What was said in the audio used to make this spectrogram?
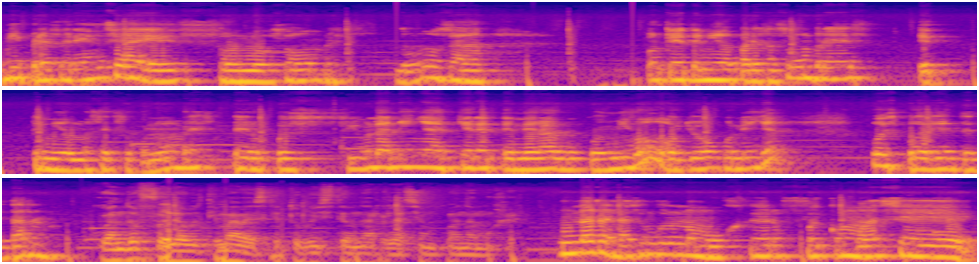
mi preferencia es son los hombres, ¿no? O sea, porque he tenido parejas hombres, he tenido más sexo con hombres, pero pues si una niña quiere tener algo conmigo o yo con ella, pues podría intentarlo. ¿Cuándo fue la última vez que tuviste una relación con una mujer? Una relación con una mujer fue como hace,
